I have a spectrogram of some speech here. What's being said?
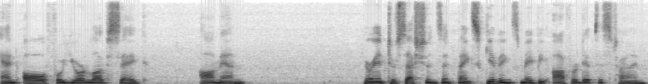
And all for your love's sake. Amen. Your intercessions and thanksgivings may be offered at this time.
